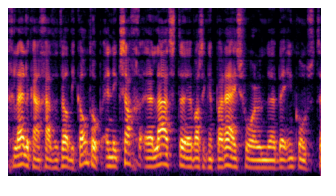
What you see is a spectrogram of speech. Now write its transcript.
geleidelijk aan gaat het wel die kant op. En ik zag, laatst was ik in Parijs voor een bijeenkomst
